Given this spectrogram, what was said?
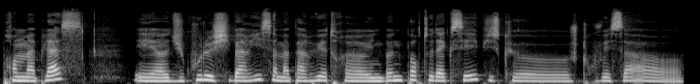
prendre ma place. Et euh, du coup, le shibari, ça m'a paru être euh, une bonne porte d'accès puisque je trouvais ça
